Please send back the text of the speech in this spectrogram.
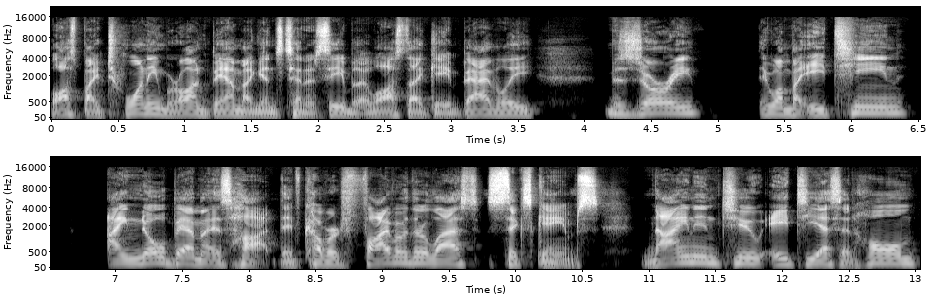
lost by 20. We we're on Bama against Tennessee, but they lost that game badly. Missouri, they won by 18. I know Bama is hot. They've covered five of their last six games, nine and two ATS at home,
